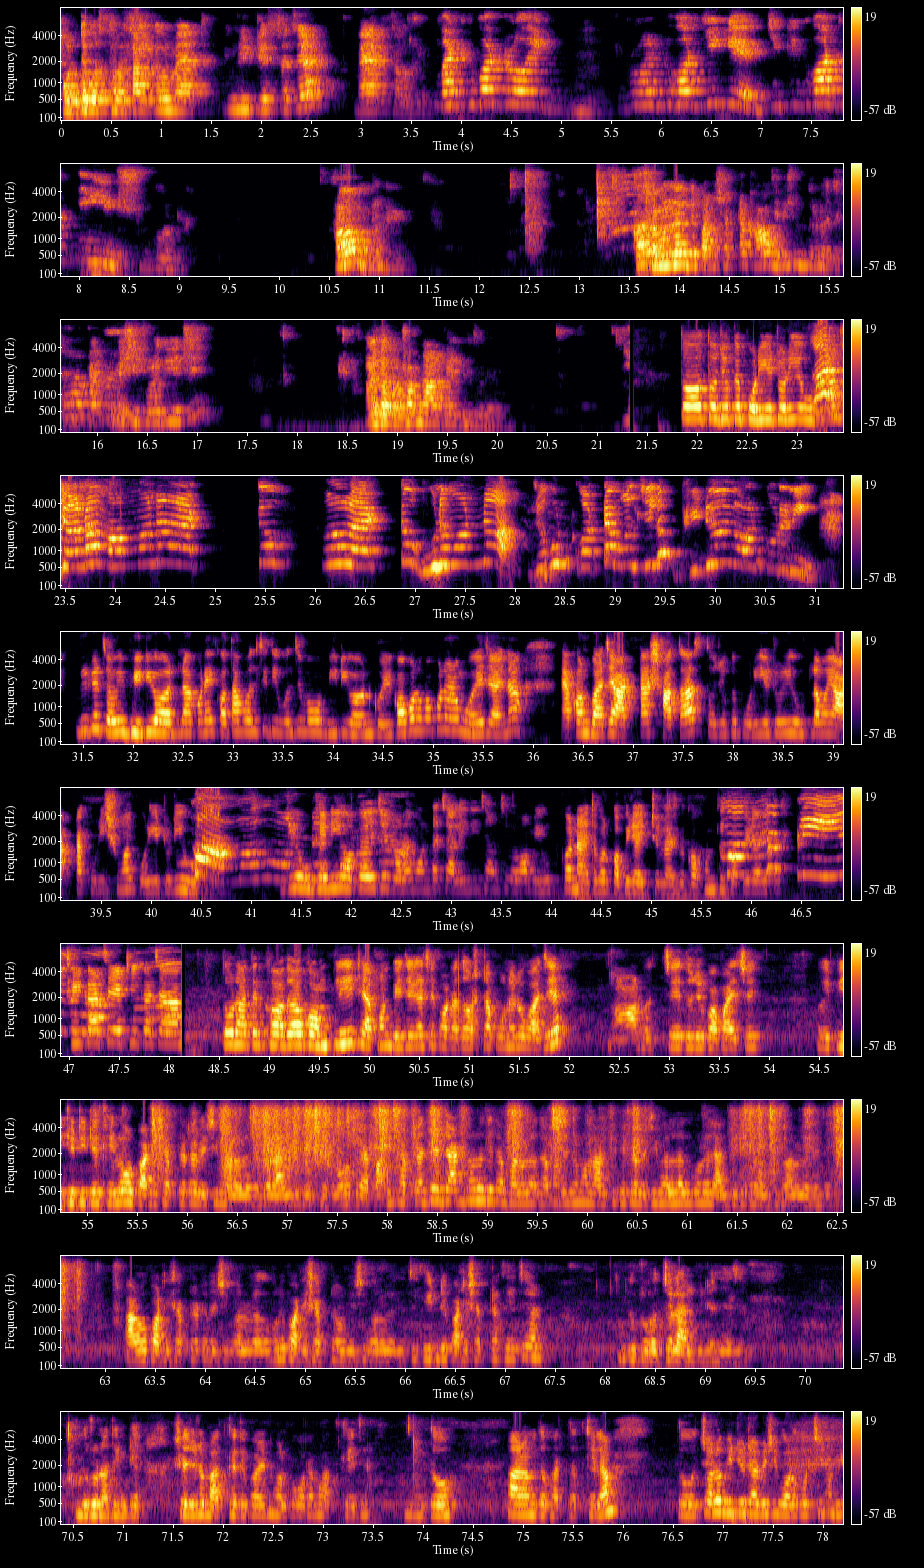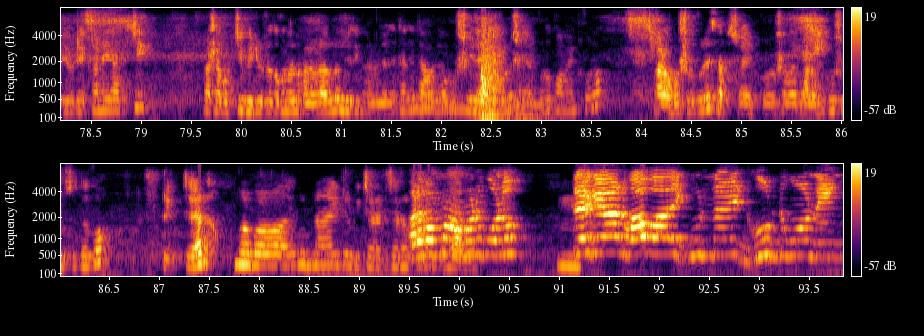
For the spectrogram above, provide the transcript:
পড়তে বসতে হবে। কালকে। ওর ম্যাথ ইউনিট টেস্ট আছে ম্যাথ কালকে ম্যাথ বার ড্রয়িং ড্রয়িং বার জিকে জিকে বার ইংলিশ গুড খাও কেমন লাগছে পাটিসাপটা খাও সুন্দর হয়েছে। একটু বেশি করে দিয়েছি। দেখো সব নারকেল ভিতরে তো তোজোকে পড়িয়ে টড়িয়ে উঠলাম। দেখেছ আমি ভিডিও অন না করে কথা বলছি, দিয়ে বলছি, বাবা ভিডিও অন করি। কখনো কখনো এরকম হয়ে যায় না? এখন বাজে আটটা সাতাশ তোজোকে পড়িয়ে টরিয়ে উঠলাম, ওই আটটা কুড়ির সময় পড়িয়ে টরিয়ে উঠলাম। দিয়ে উঠে নিয়ে ওকে যে ডোরেমনটা চালিয়ে দিয়েছি, আমি বাবা মিউট কর না তোমার কপিরাইট চলে আসবে। কখন কি কপিরাইট ঠিক আছে ঠিক আছে তো রাতের খাওয়া দাওয়া কমপ্লিট এখন বেজে গেছে কটা, দশটা পনেরো বাজে। আর হচ্ছে, তোজোর পাপা এসে ওই পিঠে টিঠে ওর পাটি সাপটাটা বেশি ভালো লেগেছে লাল পিঠে খেলো। ও তো পাটি সাপটা যে যার ধরো যেটা ভালো লাগে, আমাদের যেমন লাল পিঠেটা বেশি ভালো লাগে বলে লাল পিঠেটা বেশি ভালো লেগেছে। আর ও পাটি সাপটাটা বেশি ভালো লাগে বলে পাটি সাপটা ওর বেশি ভালো লেগেছে। তিনটে পাটি সাপটা খেয়েছে আর দুটো হচ্ছে লাল পিঠে খেয়েছে। দুটো না তিনটে, সেই জন্য ভাত খেতে পারিনি, অল্প কটা ভাত খেয়েছে। তো আর আমি তো ভাত টাত খেলাম। তো চলো ভিডিওটা বেশি বড় করছি না, ভিডিওটা এখানে যাচ্ছি আশা করছি ভিডিওটা তোমাদের ভালো লাগল। যদি ভালো লাগে থাকে তাহলে অবশ্যই লাইক করো শেয়ার করো কমেন্ট করো। আর অবশ্যই করে সাবস্ক্রাইব করো। সবাই ভালো থেকো সুস্থ থেকো। টেক কেয়ার বাবা গুড নাইট বিচার টিছানা গুড নাইট গুড মর্নিং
